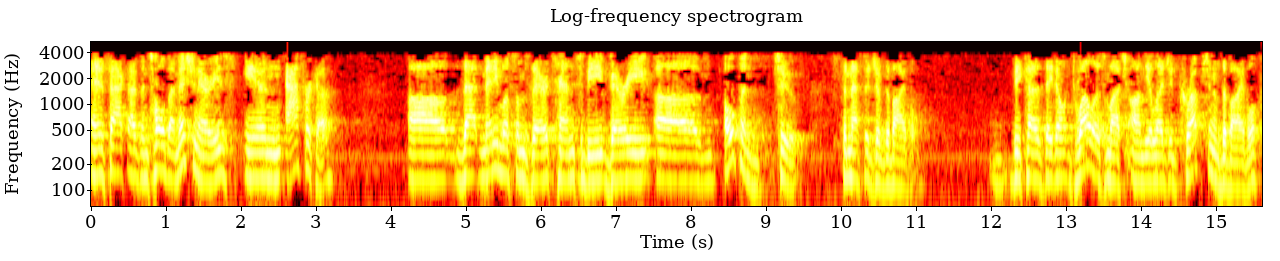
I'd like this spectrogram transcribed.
And in fact, I've been told by missionaries in Africa uh, that many Muslims there tend to be very uh, open to the message of the Bible because they don't dwell as much on the alleged corruption of the Bible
